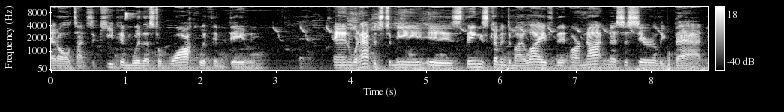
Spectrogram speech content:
at all times, to keep Him with us, to walk with Him daily. And what happens to me is things come into my life that are not necessarily bad,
